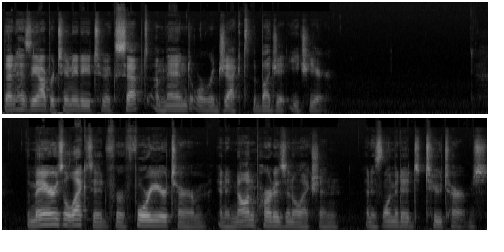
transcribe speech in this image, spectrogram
then has the opportunity to accept, amend, or reject the budget each year. The mayor is elected for a four year term in a nonpartisan election and is limited to two terms.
